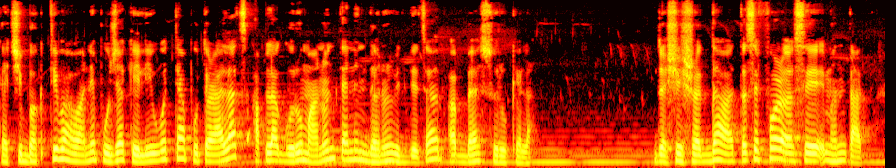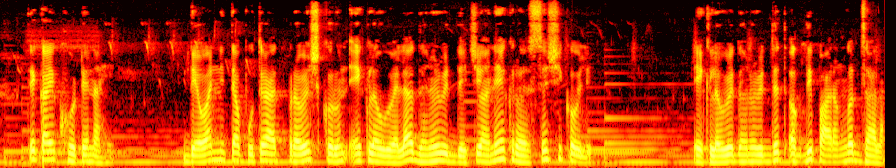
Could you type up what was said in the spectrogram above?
त्याची भक्तिभावाने पूजा केली व त्या पुतळ्यालाच आपला गुरु मानून त्याने धनुर्विद्येचा अभ्यास सुरू केला. जशी श्रद्धा तसे फळ असे म्हणतात. ते काही खोटे नाही. देवांनी त्या पुतळ्यात प्रवेश करून एकलव्याला धनुर्विद्येची अनेक रहस्य शिकवली. एकलव्य धनुर्विद्येत अगदी पारंगत झाला.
